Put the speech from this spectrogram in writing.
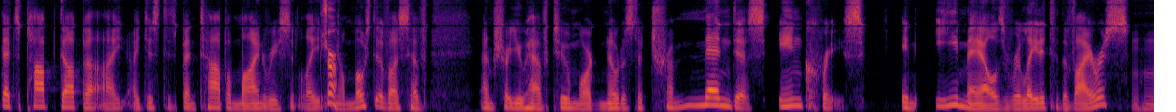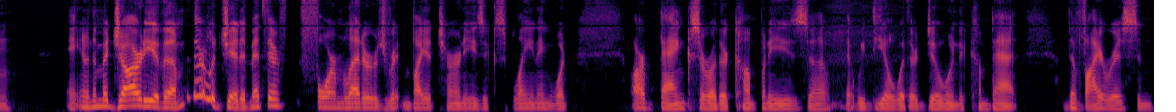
that's popped up. Uh, I I just has been top of mind recently. Sure. You know, most of us have. I'm sure you have too, Mark. Noticed a tremendous increase in emails related to the virus. Mm-hmm. And, you know, the majority of them they're legitimate. They're form letters written by attorneys explaining what our banks or other companies uh, that we deal with are doing to combat the virus and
